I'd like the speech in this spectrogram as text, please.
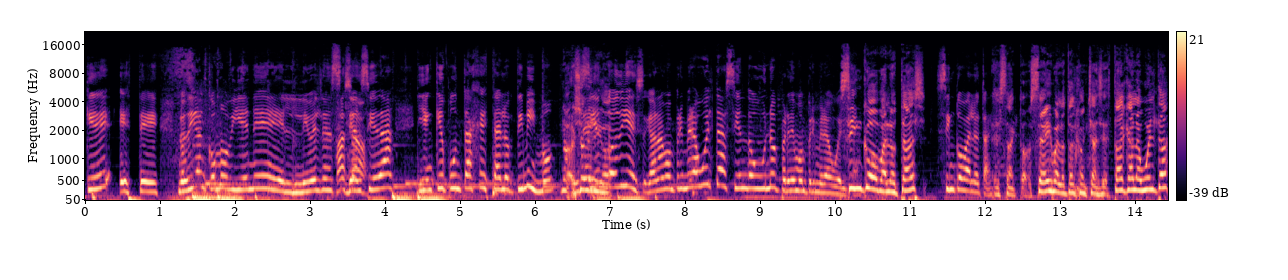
que este nos digan cómo viene el nivel de, ans- Masa. de ansiedad y en qué puntaje está el optimismo. No, yo siendo digo- 10 ganamos en primera vuelta, siendo 1 perdemos en primera vuelta. Cinco balotaje. 5 balotajes. Exacto. Seis balotaje con chances. Está acá la vuelta.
